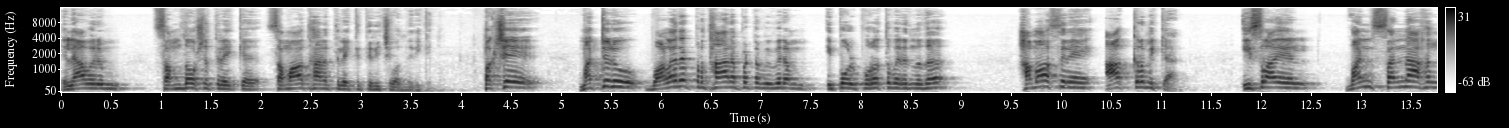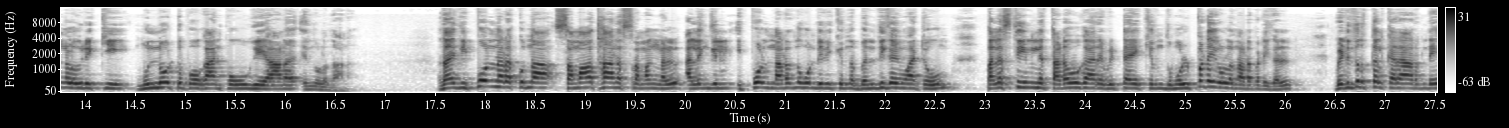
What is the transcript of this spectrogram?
എല്ലാവരും സന്തോഷത്തിലേക്ക് സമാധാനത്തിലേക്ക് തിരിച്ചു വന്നിരിക്കുന്നു. പക്ഷേ മറ്റൊരു വളരെ പ്രധാനപ്പെട്ട വിവരം ഇപ്പോൾ പുറത്തു വരുന്നത് ഹമാസിനെ ആക്രമിക്കാൻ ഇസ്രായേൽ വൻ സന്നാഹങ്ങൾ ഒരുക്കി മുന്നോട്ട് പോകാൻ പോവുകയാണ് എന്നുള്ളതാണ്. അതായത് ഇപ്പോൾ നടക്കുന്ന സമാധാന ശ്രമങ്ങൾ അല്ലെങ്കിൽ ഇപ്പോൾ നടന്നുകൊണ്ടിരിക്കുന്ന ബന്ധികൈമാറ്റവും പലസ്തീനിലെ തടവുകാരെ വിട്ടയക്കുന്നതും ഉൾപ്പെടെയുള്ള നടപടികൾ വെടിനിർത്തൽ കരാറിന്റെ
